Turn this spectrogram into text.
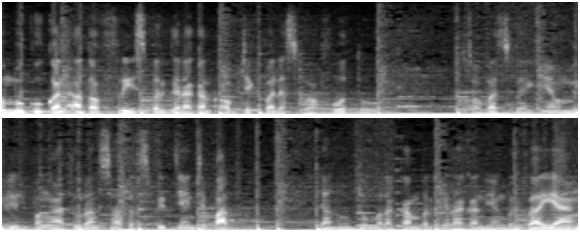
membukukan atau freeze pergerakan objek pada sebuah foto, sobat sebaiknya memilih pengaturan shutter speed yang cepat. Dan untuk merekam pergerakan yang berbayang,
